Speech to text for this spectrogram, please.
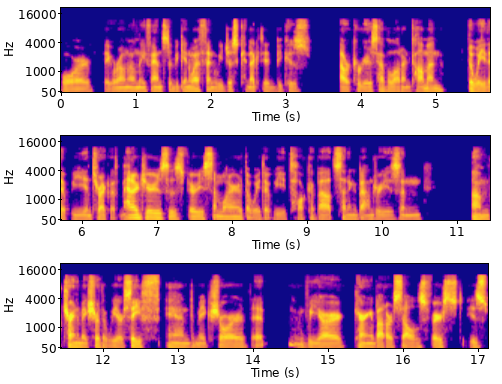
or they were on OnlyFans to begin with, and we just connected because our careers have a lot in common. The way that we interact with managers is very similar. The way that we talk about setting boundaries and um, trying to make sure that we are safe and make sure that we are caring about ourselves first is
